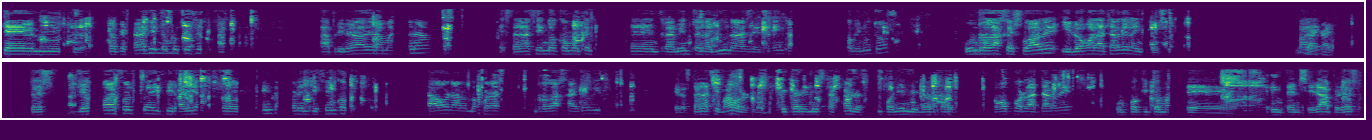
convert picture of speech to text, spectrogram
que mm, lo que están haciendo muchos es a, a primera de la mañana están haciendo como tema de entrenamiento en ayunas de 30 minutos, un rodaje suave y luego a la tarde la intensidad. ¿Vale? Entonces, yo Alfonso me tiraría los 30, 45 ahora, a lo mejor un rodaje aeróbico, que lo están vamos, lo publican en Instagram, lo están poniendo y no, luego por la tarde un poquito más de, intensidad, pero eso,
